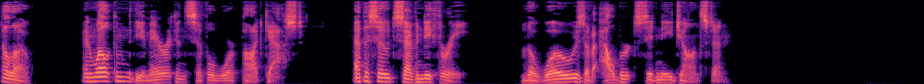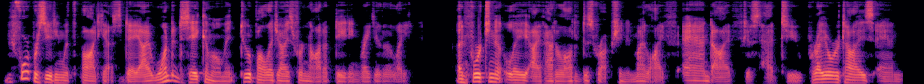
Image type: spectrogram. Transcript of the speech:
Hello, and welcome to the American Civil War Podcast, Episode 73 The Woes of Albert Sidney Johnston. Before proceeding with the podcast today, I wanted to take a moment to apologize for not updating regularly. Unfortunately, I've had a lot of disruption in my life, and I've just had to prioritize and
